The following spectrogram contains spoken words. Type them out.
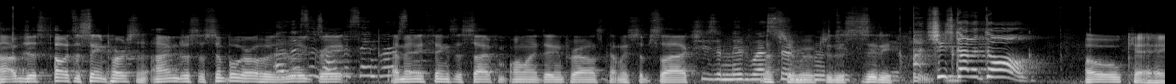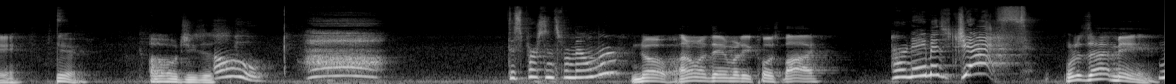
I'm just. Oh, it's the same person. I'm just a simple girl who's Oh, really this is all great. The same person. person? many things aside from online dating prowess cut me some slack. She's a Midwestern Must who have moved to the city. Ah, she's got a dog. Okay. Here. Oh Jesus. Oh. this person's from Elmer? No, I don't want to date anybody close by. Her name is Jess. What does that mean? 94%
